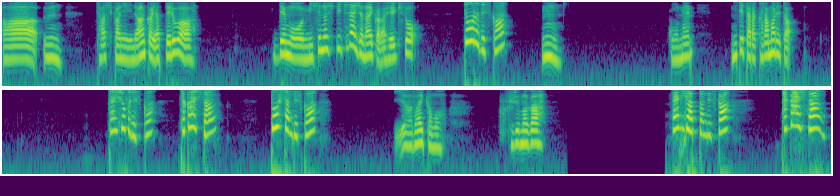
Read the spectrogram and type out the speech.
ああ、うん。確かになんかやってるわ。でも、店の敷地内じゃないから平気そ道路ですか？う。うん。ごめん。見てたら絡まれた。大丈夫ですか？高橋さん？どうしたんですか？やばいかも。車が、何があったんですか？高橋さん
